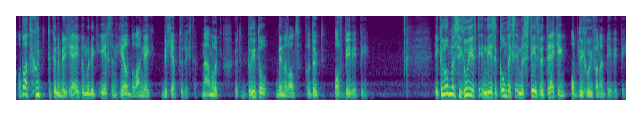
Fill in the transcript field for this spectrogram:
Om dat goed te kunnen begrijpen moet ik eerst een heel belangrijk begrip toelichten, namelijk het bruto binnenlands product of BBP. Economische groei heeft in deze context immers steeds betrekking op de groei van het BBP.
